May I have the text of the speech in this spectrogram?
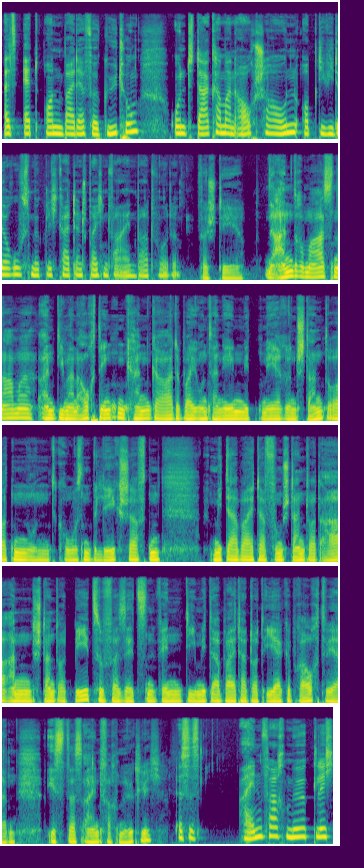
als Add-on bei der Vergütung. Und da kann man auch schauen, ob die Widerrufsmöglichkeit entsprechend vereinbart wurde. Verstehe. Eine andere Maßnahme, an die man auch denken kann, gerade bei Unternehmen mit mehreren Standorten und großen Belegschaften, Mitarbeiter vom Standort A an Standort B zu versetzen, wenn die Mitarbeiter dort eher gebraucht werden. Ist das einfach möglich? Es ist einfach möglich,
